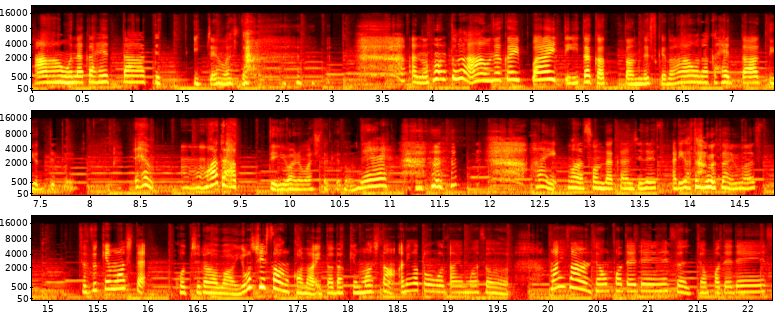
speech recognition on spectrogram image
あーお腹減ったって言っちゃいました あの、本当は、あーお腹いっぱいって言いたかったんですけど、あーお腹減ったって言ってて、え、まだって言われましたけどね。はい。まあそんな感じです。ありがとうございます。続きまして、こちらはヨシさんからいただきました。ありがとうございます。まいさん、ちょんぽてです。ちょんぽてです。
